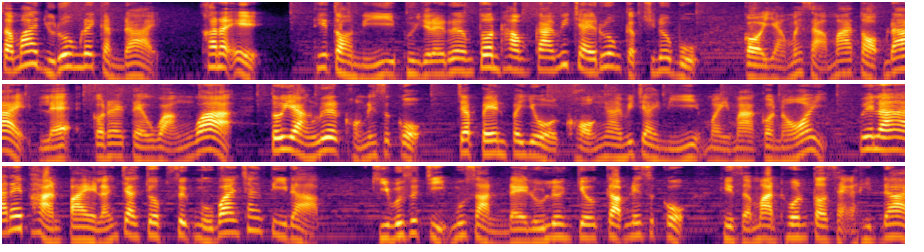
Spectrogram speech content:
สามารถอยู่ร่วมด้วยกันได้ คานาเอะที่ตอนนี้เพิ่งจะได้เริ่มต้นทำการวิจัยร่วมกับชิโนบุ ก็ยังไม่สามารถตอบได้ และก็ได้แต่หวังว่า ตัวอย่างเลือดของเนสโกะจะเป็นประโยชน์ของงานวิจัยนี้ไม่มากก็น้อย เวลาได้ผ่านไปหลังจากจบศึกหมู่บ้านช่างตีดาบ คิบุสจิมุสันได้รู้เรื่องเกี่ยวกับเนสโกะที่สามารถทนต่อแสงอาทิตย์ได้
